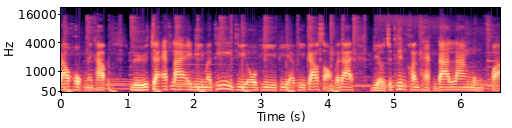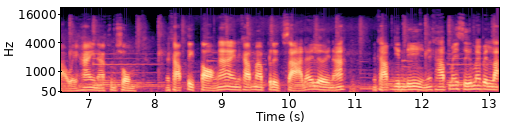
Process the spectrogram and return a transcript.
0888994496 นะครับหรือจะแอดไลน์ ID มาที่ TOP PRP 92ก็ได้ เดี๋ยวจะขึ้นคอนแทคด้านล่างมุมขวาไว้ให้นะคุณผู้ชมนะครับติดต่อง่ายนะครับมาปรึกษาได้เลยนะนะครับยินดีนะครับไม่ซื้อไม่เป็นไร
